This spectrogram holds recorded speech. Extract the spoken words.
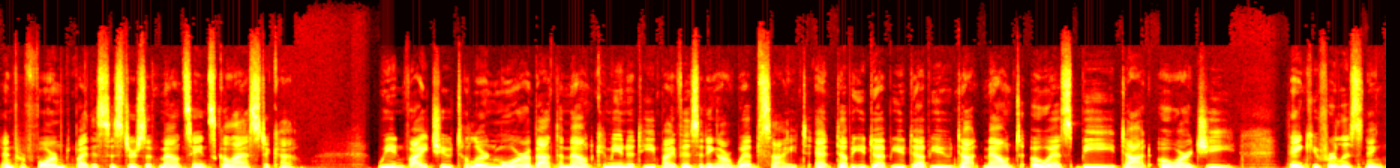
and performed by the Sisters of Mount St. Scholastica. We invite you to learn more about the Mount community by visiting our website at www.mountosb.org. Thank you for listening.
